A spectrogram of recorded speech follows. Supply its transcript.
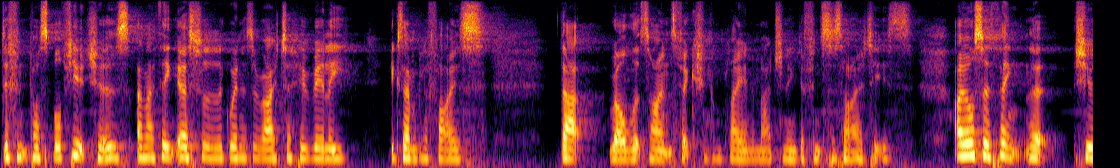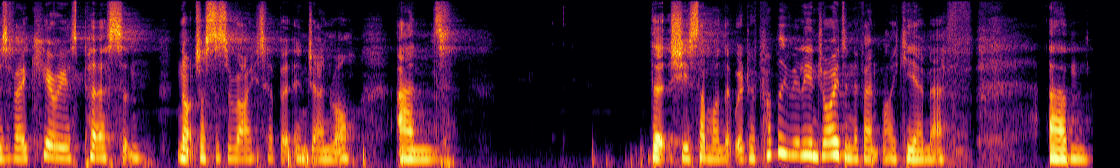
different possible futures, and I think Ursula Le Guin is a writer who really exemplifies that role that science fiction can play in imagining different societies. I also think that she was a very curious person, not just as a writer, but in general, and that she's someone that would have probably really enjoyed an event like EMF. Um,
